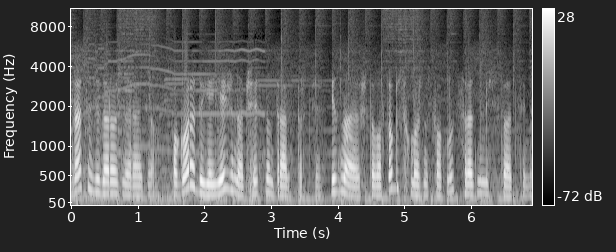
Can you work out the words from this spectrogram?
Здравствуйте, Дорожное радио. По городу я езжу на общественном транспорте и знаю, что в автобусах можно столкнуться с разными ситуациями.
